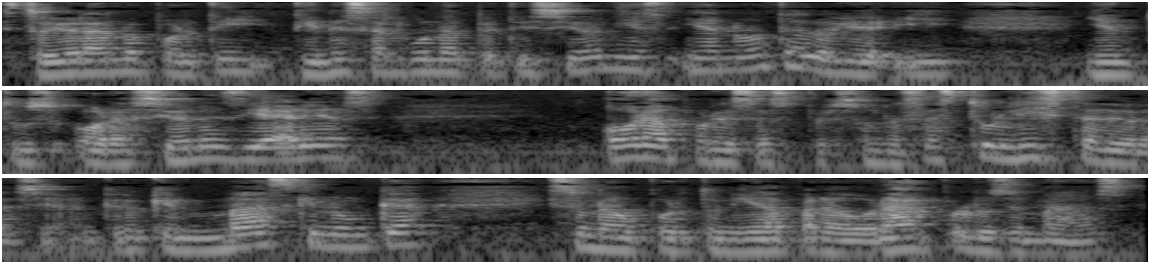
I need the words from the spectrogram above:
estoy orando por ti, ¿tienes alguna petición? Y, anótalo y, y en tus oraciones diarias Ora por esas personas, haz tu lista de oración. Creo que más que nunca es una oportunidad para orar por los demás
